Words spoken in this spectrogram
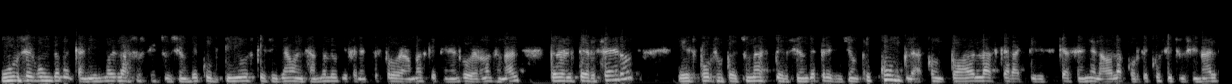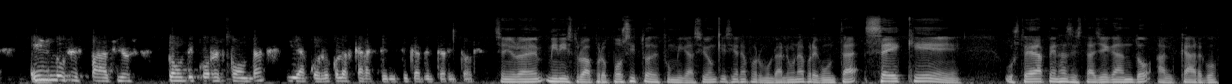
Un segundo mecanismo es la sustitución de cultivos, que sigue avanzando en los diferentes programas que tiene el gobierno nacional. Pero el tercero es por supuesto una aspersión de precisión que cumpla con todas las características que ha señalado la Corte Constitucional en los espacios donde corresponda y de acuerdo con las características del territorio. Señora ministro, a propósito de fumigación, quisiera formularle una pregunta. Sé que usted apenas está llegando al cargo,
